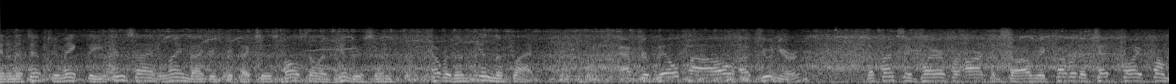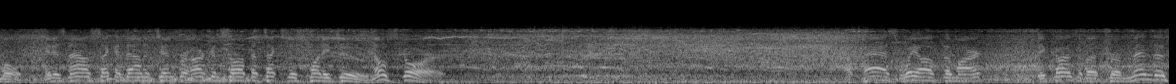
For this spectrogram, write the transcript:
in an attempt to make the inside linebackers for Texas, Halsell and Henderson, cover them in the flat. After Bill Powell, a junior, defensive player for Arkansas, recovered a Ted Koy fumble. It is now second down and 10 for Arkansas at the Texas 22. No score. A pass way off the mark because of a tremendous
